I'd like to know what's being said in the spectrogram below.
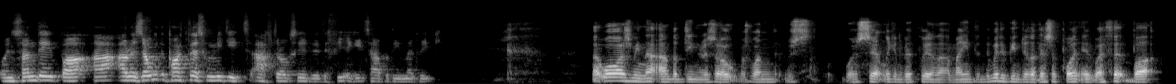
on Sunday. But a, a result that Partick Thistle needed after obviously the defeat against Aberdeen midweek. It was. I mean, that Aberdeen result was one that was was certainly going to be playing on their mind, and they would have been really disappointed with it. But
